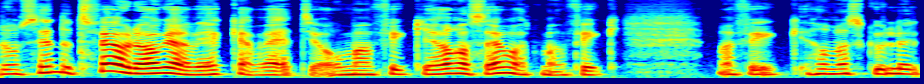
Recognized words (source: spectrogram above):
de sände två dagar i veckan vet jag och man fick göra så att man fick, man fick hur man skulle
